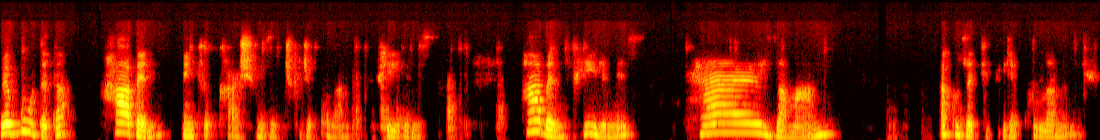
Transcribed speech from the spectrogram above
ve burada da haben en çok karşımıza çıkacak olan fiilimiz. Haben fiilimiz her zaman akuzatif ile kullanılır.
